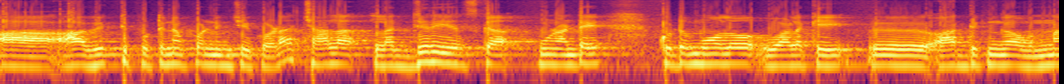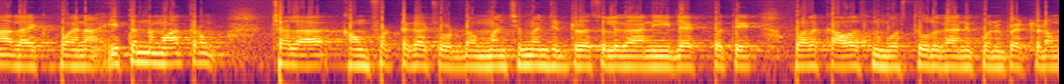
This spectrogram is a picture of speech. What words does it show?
ఆ- వ్యక్తి పుట్టినప్పటి నుంచి కూడా చాలా లగ్జరియస్గా అంటే కుటుంబం కుటుంబంలో వాళ్ళకి ఆర్థికంగా ఉన్నా లేకపోయినా ఇతన్ని మాత్రం చాలా కంఫర్ట్గా చూడడం మంచి మంచి డ్రెస్సులు కానీ లేకపోతే వాళ్ళకి కావాల్సిన వస్తువులు కానీ కొనిపెట్టడం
